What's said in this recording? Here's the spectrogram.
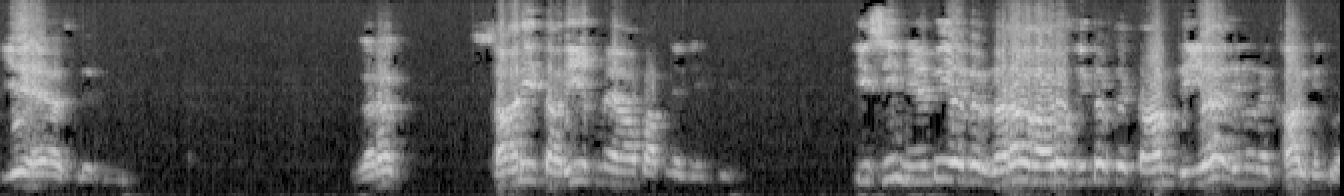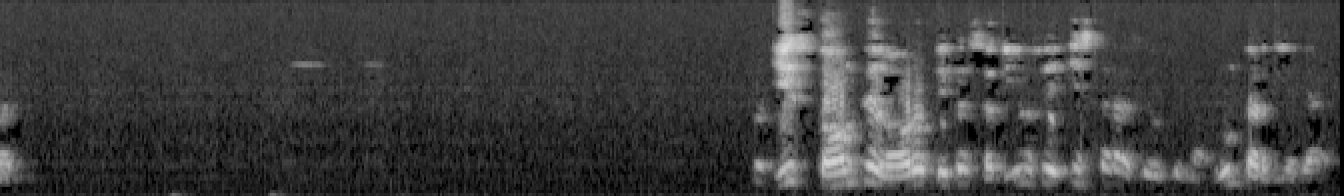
یہ ہے اصل دین۔ ذرا ساری تاریخ میں آپ اپنے دیکھی۔ کسی نے بھی اگر ذرا غور و فکر سے کام دیا، انہوں نے کھال کھنچوا دیا جس قوم کے غور و فکر صدیوں سے اس طرح سے اسے معلوم کر دیا جائے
